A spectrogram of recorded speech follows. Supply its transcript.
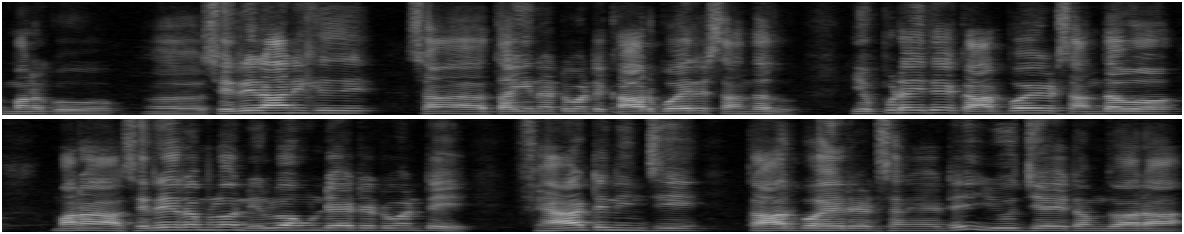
మనకు శరీరానికి స- తగినటువంటి కార్బోహైడ్రేట్స్ అందదు. ఎప్పుడైతే కార్బోహైడ్రేట్స్ అందవో మన శరీరంలో నిల్వ ఉండేటటువంటి ఫ్యాట్ నుంచి కార్బోహైడ్రేట్స్ అనేవి యూజ్ చేయటం ద్వారా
